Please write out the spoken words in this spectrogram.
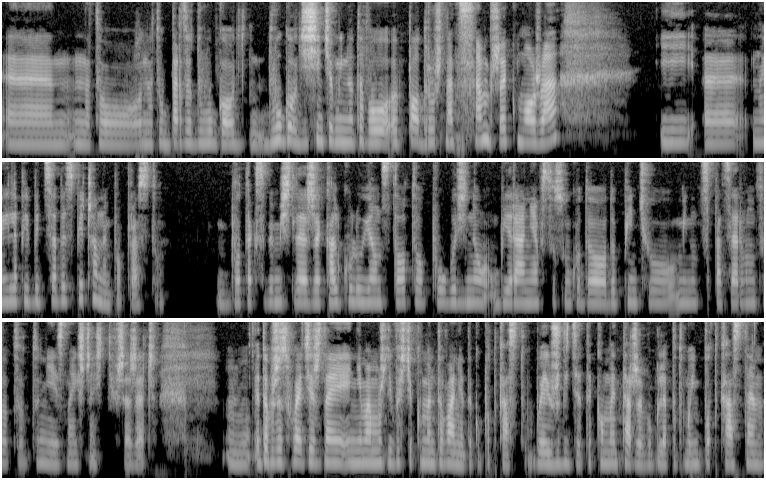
e, na, tą, na tą bardzo długo, długą, 10-minutową podróż nad sam brzeg morza. I, e, no i lepiej być zabezpieczonym po prostu bo tak sobie myślę, że kalkulując to, to pół godziny ubierania w stosunku do, do pięciu minut spaceru, no to, to, to nie jest najszczęśliwsza rzecz. Mm, dobrze, słuchajcie, że nie ma możliwości komentowania tego podcastu, bo ja już widzę te komentarze w ogóle pod moim podcastem.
